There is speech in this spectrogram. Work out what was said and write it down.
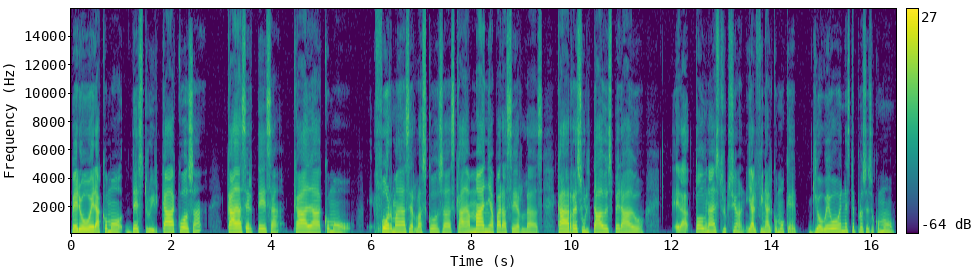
Pero era como destruir cada cosa, cada certeza, cada como forma de hacer las cosas, cada maña para hacerlas, cada resultado esperado, era toda una destrucción. Y al final como que yo veo en este proceso como,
